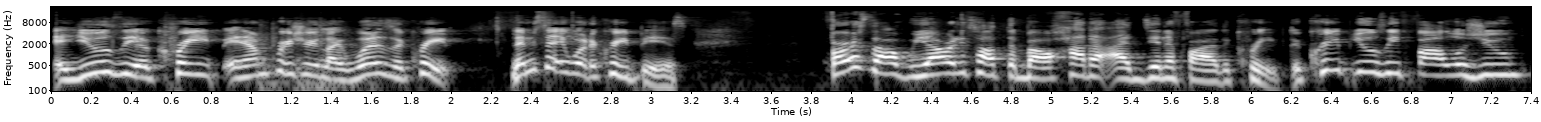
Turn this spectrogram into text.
And usually a creep, and I'm pretty sure like, what is a creep? Let me tell you what a creep is. First off, we already talked about how to identify the creep. The creep usually follows you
